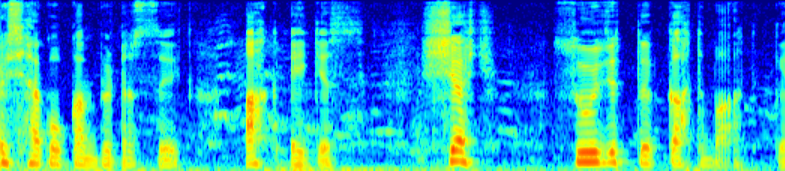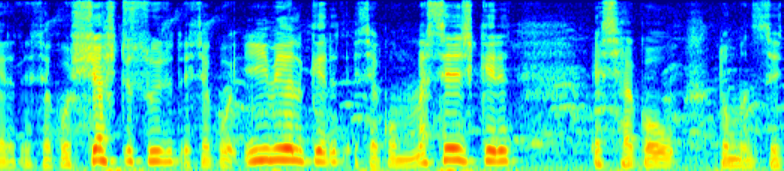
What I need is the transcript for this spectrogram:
हेको कंप्यूटर सकिस शश सूजित तो कत बात कर हेको शश तो सूजित हेको ई मेल कर हेको मैसेज कर हेको तुम सत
